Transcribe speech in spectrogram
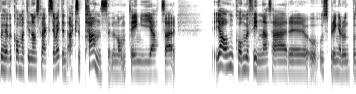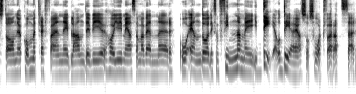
behöver komma till någon slags jag vet inte, acceptans eller någonting i att så här, ja, hon kommer finnas här eh, och, och springa runt på stan. Jag kommer träffa henne ibland. Vi har ju gemensamma vänner. Och ändå liksom finna mig i det. Och det är jag så svårt för att så här,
